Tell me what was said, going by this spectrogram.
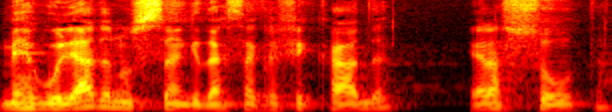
mergulhada no sangue da sacrificada, era solta,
